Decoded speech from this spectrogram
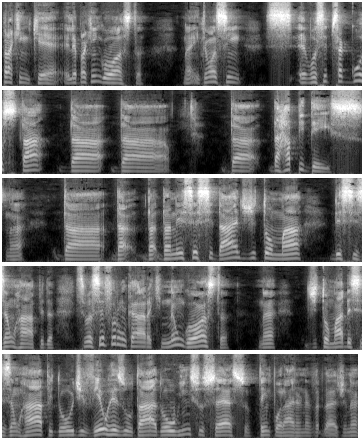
para quem quer, ele é para quem gosta. Né? Então, assim, é, você precisa gostar da, da, da, da rapidez. Né? Da, da, da necessidade de tomar decisão rápida. Se você for um cara que não gosta, né, de tomar decisão rápido ou de ver o resultado ou o insucesso temporário, na verdade, né?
